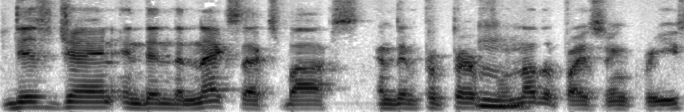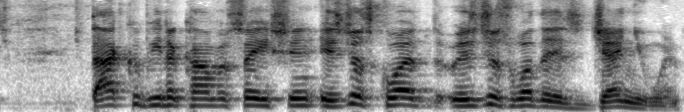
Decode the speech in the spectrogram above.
this gen and then the next Xbox, and then prepare for mm-hmm. another price increase. That could be the conversation. It's just what it's just whether it's genuine.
